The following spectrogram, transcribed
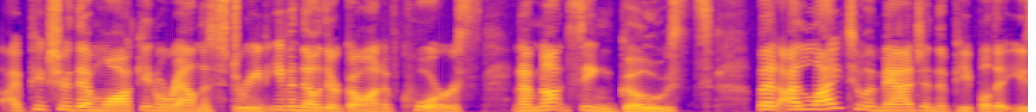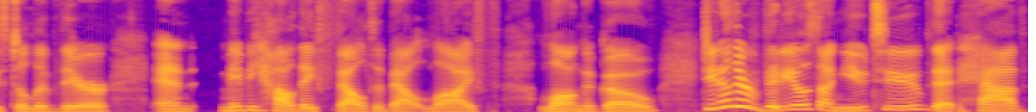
I picture them walking around the street, even though they're gone, of course, and I'm not seeing ghosts, but I like to imagine the people that used to live there and maybe how they felt about life long ago. Do you know there are videos on YouTube that have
